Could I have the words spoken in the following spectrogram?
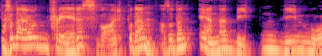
Altså, det er jo flere svar på den. Altså, den ene biten vi må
